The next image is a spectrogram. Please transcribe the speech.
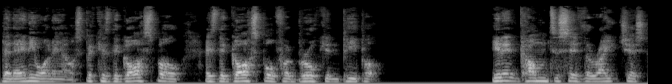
than anyone else because the gospel is the gospel for broken people. He didn't come to save the righteous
